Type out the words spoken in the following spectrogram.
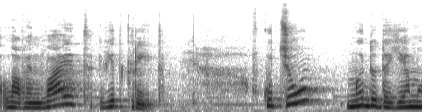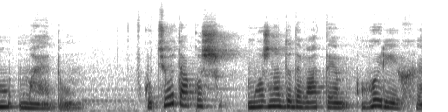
Love and White від Creed. В кутю ми додаємо меду. В кутю також можна додавати горіхи,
